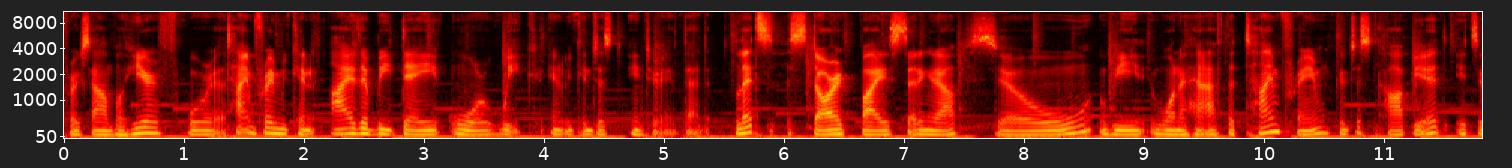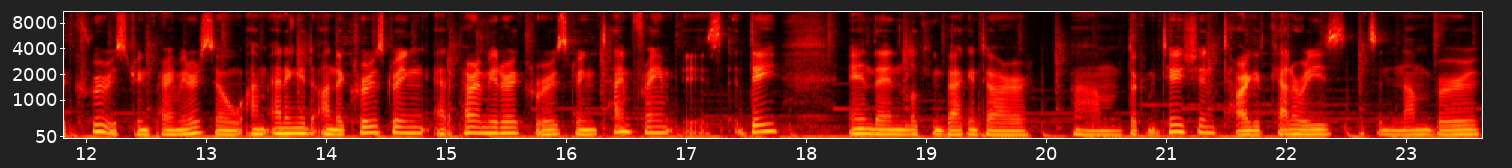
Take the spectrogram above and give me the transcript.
For example, here for a time frame, it can either be day or week, and we can just enter that. Let's start by setting it up. So we want to have the time frame. We can just copy it. It's a query string parameter. So I'm adding it under query string, add a parameter, query string time frame is day. And then looking back into our um, documentation, target calories, it's a number.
